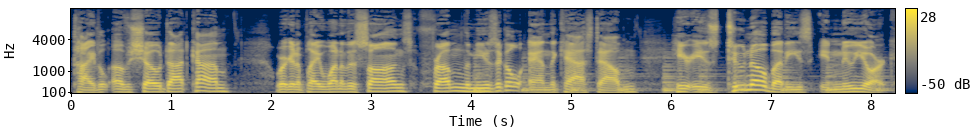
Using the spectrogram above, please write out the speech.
titleofshow.com. We're going to play one of the songs from the musical and the cast album. Here is Two Nobodies in New York.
